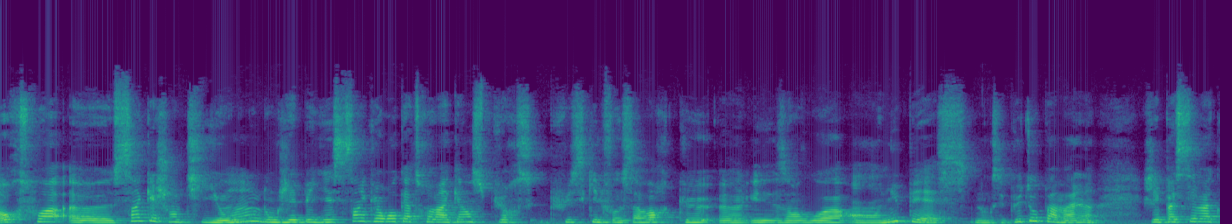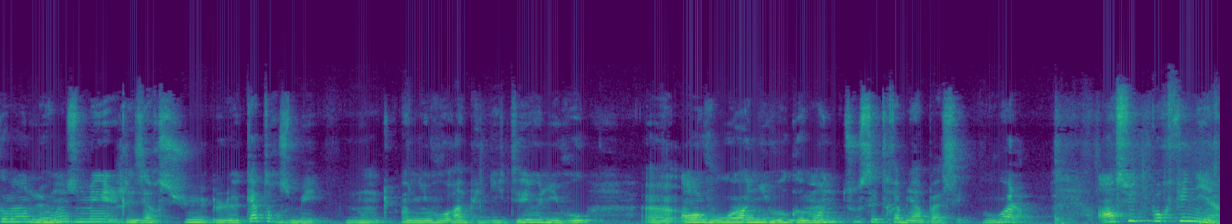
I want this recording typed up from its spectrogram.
on reçoit 5 euh, échantillons. Donc, j'ai payé 5,95€ puisqu'il faut savoir qu'ils euh, envoient en UPS. Donc, c'est plutôt pas mal. J'ai passé ma commande le 11 mai. Je les ai reçus le 14 mai. Donc, au niveau rapidité, au niveau envoi, au niveau commande, tout s'est très bien passé. Voilà. Ensuite, pour finir,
